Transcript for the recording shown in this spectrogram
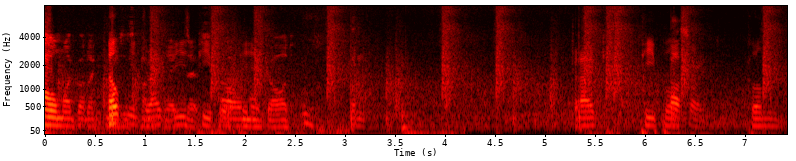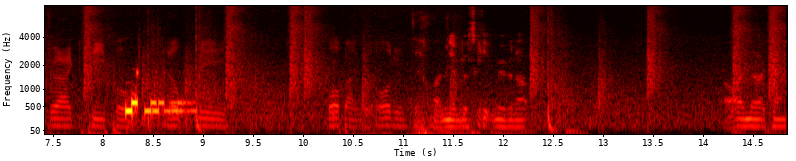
Oh my god, I can Help me drag these it. people Oh my god. Drag people. Oh, sorry. Come drag people. Help me. Warbang, order him to help Right, Nimbus, keep moving up. Oh, I know it can.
